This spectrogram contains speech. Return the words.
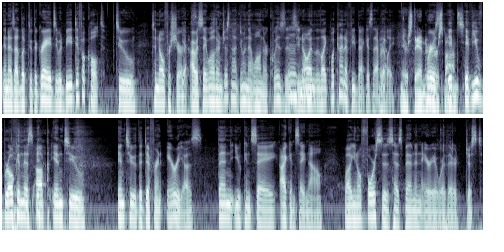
And as I'd look through the grades, it would be difficult to to know for sure. Yes. I would say, well, they're just not doing that well in their quizzes, you know, and like, what kind of feedback is that Yeah. really? Your standard Whereas response. If, if you've broken this up into into the different areas, then you can say, I can say now, well, you know, forces has been an area where they're just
